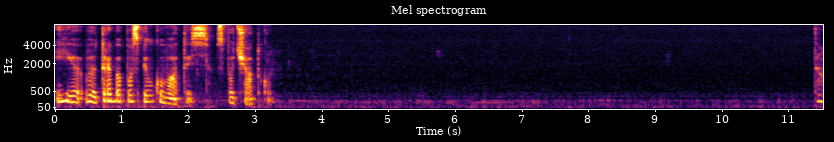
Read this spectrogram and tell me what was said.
І е, треба поспілкуватись спочатку. Так.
